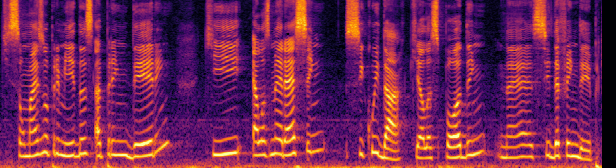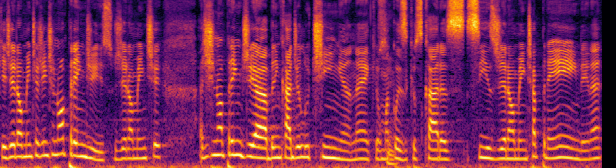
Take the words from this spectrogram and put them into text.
que são mais oprimidas aprenderem que elas merecem se cuidar, que elas podem, né, se defender. Porque geralmente a gente não aprende isso. Geralmente a gente não aprende a brincar de lutinha, né? Que é uma Sim. coisa que os caras cis geralmente aprendem, né?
